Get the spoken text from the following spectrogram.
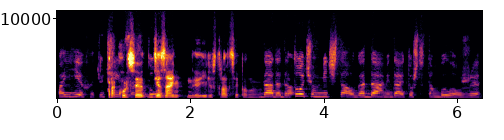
поехать, учиться. Про курсы то, дизайн э, иллюстрации, по-моему. Да, да, да, то, о чем мечтал годами, да, и то, что там было уже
